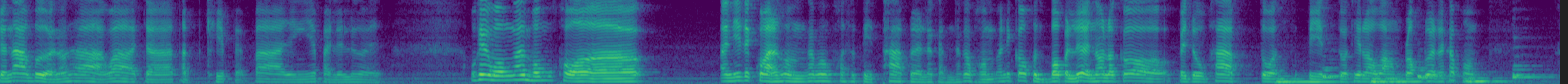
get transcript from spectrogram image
จะน่าเบื่อเนะถ้าว่าจะตัดคลิปแบบว่าอย่างนี้ไปเรื่อยๆ โอเคผมงั้นผมขอ อันนี้ดีกว่าแล้วผมครับผมขอสปีดภาพเลยแล้วกันนะครับผมอันนี้ก็ขุดบล็อกไปเรื่อยเนาะแล้วก็ไปดูภาพตัวสปีดตัวที่เราวางบล็อกด้วยนะครับผม t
